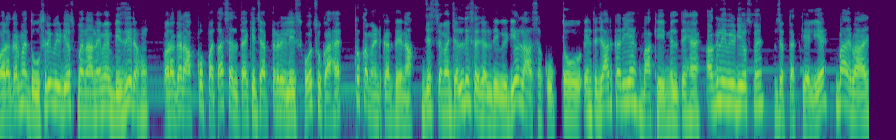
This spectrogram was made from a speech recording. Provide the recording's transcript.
और अगर मैं दूसरी वीडियोस बनाने में बिज़ी रहूँ और अगर आपको पता चलता है कि चैप्टर रिलीज़ हो चुका है तो कमेंट कर देना, जिससे मैं जल्दी से जल्दी वीडियो ला सकूँ। तो इंतज़ार करिए, बाकी मिलते हैं अगली वीडियोस में। जब तक के लिए बाय बाय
